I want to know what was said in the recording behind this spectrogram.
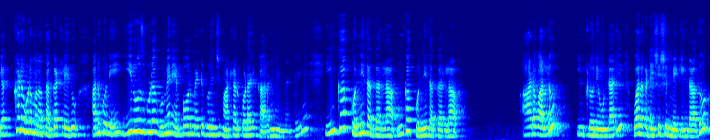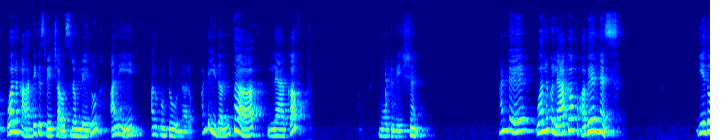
ఎక్కడ కూడా మనం తగ్గట్లేదు అనుకొని ఈ రోజు కూడా ఉమెన్ ఎంపవర్మెంట్ గురించి మాట్లాడుకోవడానికి కారణం ఏంటంటే ఇంకా కొన్ని దగ్గరలా ఇంకా కొన్ని దగ్గరలా ఆడవాళ్ళు ఇంట్లోనే ఉండాలి వాళ్ళకి డెసిషన్ మేకింగ్ రాదు వాళ్ళకి ఆర్థిక స్వేచ్ఛ అవసరం లేదు అని అనుకుంటూ ఉన్నారు. అంటే ఇదంతా ల్యాక్ ఆఫ్ మోటివేషన్ అంటే వాళ్ళకు ల్యాక్ ఆఫ్ అవేర్నెస్ ఏదో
